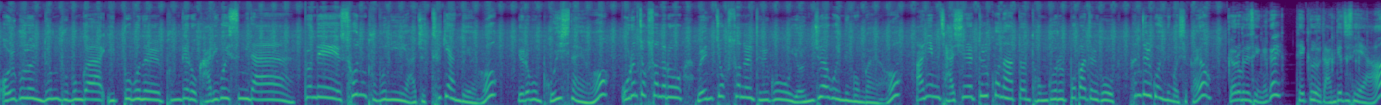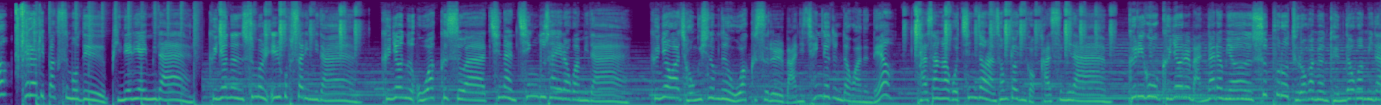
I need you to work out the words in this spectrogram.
얼굴은 눈 부분과 입 부분을 붕대로 가리고 있습니다. 그런데 손 부분이 아주 특이한데요. 여러분 보이시나요? 오른쪽 손으로 왼쪽 손을 들고 연주하고 있는 건가요? 아니면 자신을 뚫고 나왔던 덩굴 을 뽑아들고 흔들고 있는 것일까요? 여러분의 생각을 댓글로 남겨주세요. 패러디 박스 모드 비네리아입니다. 그녀는 27살입니다. 그녀는 오아크스와 친한 친구 사이라고 합니다. 그녀와 정신없는 오아크스를 많이 챙겨준다고 하는데요. 자상하고 친절한 성격인 것 같습니다. 그리고 그녀를 만나려면 숲으로 들어가면 된다고 합니다.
